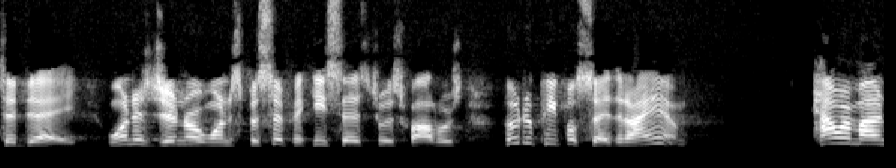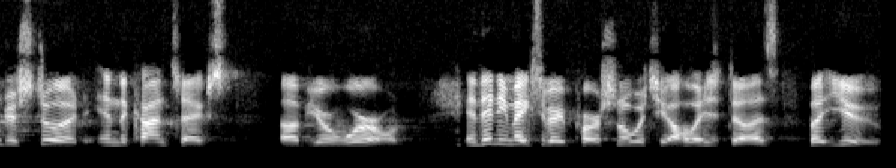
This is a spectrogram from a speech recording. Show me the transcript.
today. One is general, one is specific. He says to his followers, Who do people say that I am? How am I understood in the context of your world? And then he makes it very personal, which he always does. But you,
